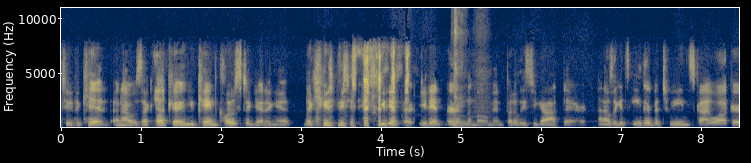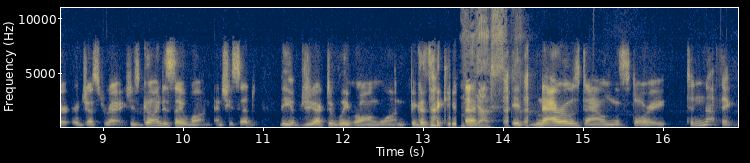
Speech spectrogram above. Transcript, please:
to the kid, and I was like, Yeah. okay, you came close to getting it, like you, you didn't you didn't earn the moment, but at least you got there. And I was like, it's either between Skywalker or just Rey. She's going to say one, and she said the objectively wrong one because, like you said, Yes. it narrows down the story to nothing.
